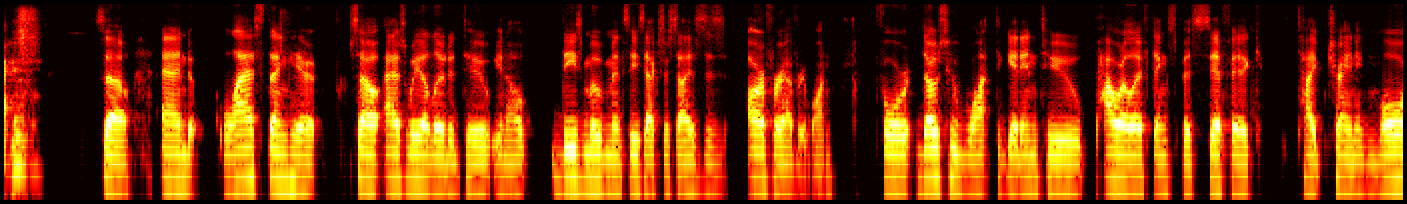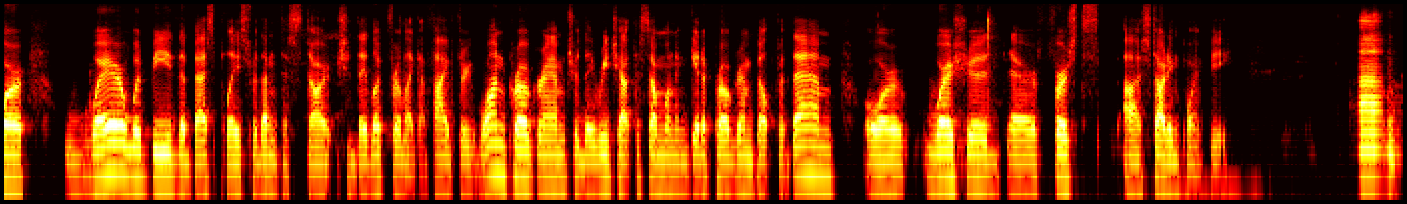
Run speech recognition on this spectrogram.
so, and last thing here. So, as we alluded to, you know, these movements, these exercises are for everyone. For those who want to get into powerlifting specific type training more where would be the best place for them to start? Should they look for like a 531 program? Should they reach out to someone and get a program built for them? Or where should their first uh, starting point be? Um,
